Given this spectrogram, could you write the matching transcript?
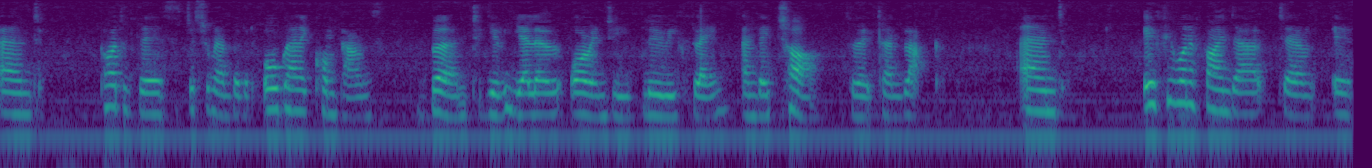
And part of this, just remember that organic compounds burn to give a yellow, orangey, bluey flame, and they char so they turn black. And if you want to find out um, if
